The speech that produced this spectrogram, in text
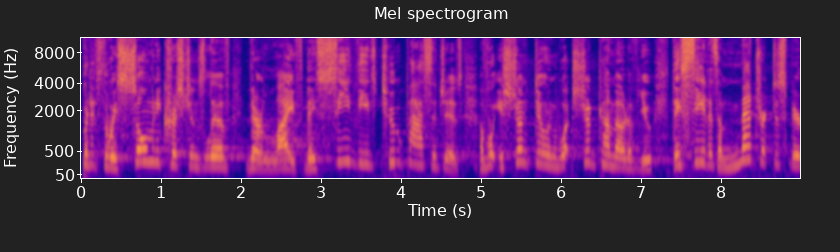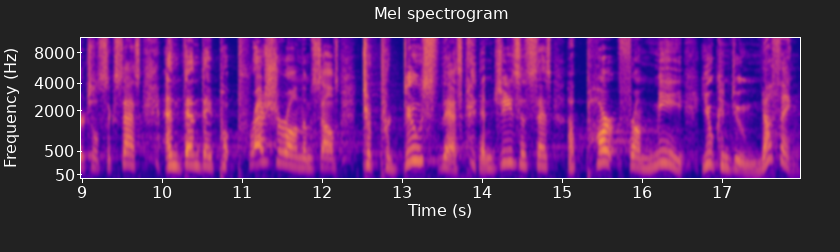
But it's the way so many Christians live their life. They see these two passages of what you shouldn't do and what should come out of you. They see it as a metric to spiritual success, and then they put pressure on themselves to produce this. And Jesus says, Apart from me, you can do nothing.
